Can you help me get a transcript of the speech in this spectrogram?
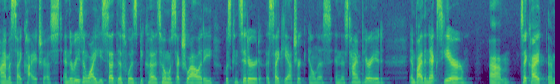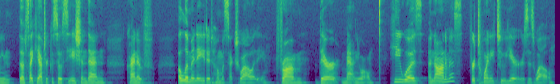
I'm a psychiatrist. And the reason why he said this was because homosexuality was considered a psychiatric illness in this time period. And by the next year, um, I mean, the Psychiatric Association then kind of eliminated homosexuality from their manual. He was anonymous for 22 years as well.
